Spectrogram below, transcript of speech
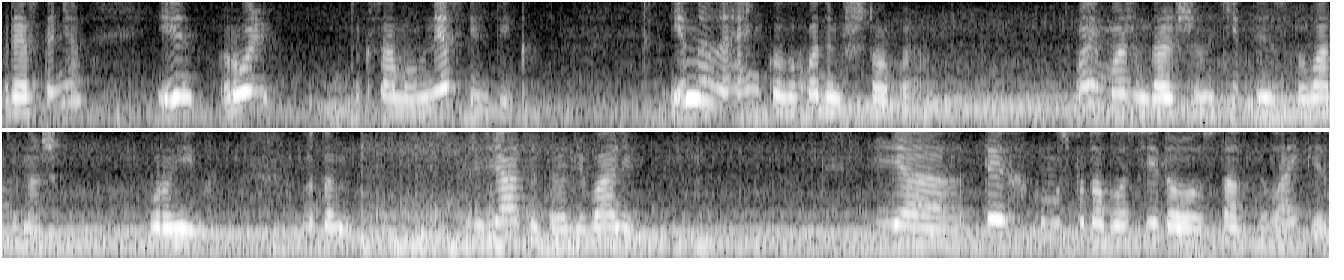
рискання. І руль так само вниз і вбік. І ми легенько виходимо з штопора. Ой, можемо далі летіти і збивати наших ворогів. Ну там стріляти, тралівалі. Для тих, кому сподобалось відео, ставте лайки,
